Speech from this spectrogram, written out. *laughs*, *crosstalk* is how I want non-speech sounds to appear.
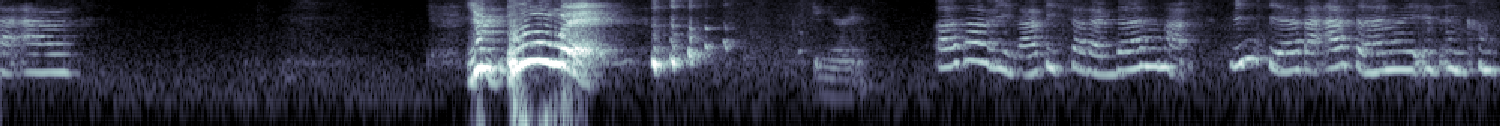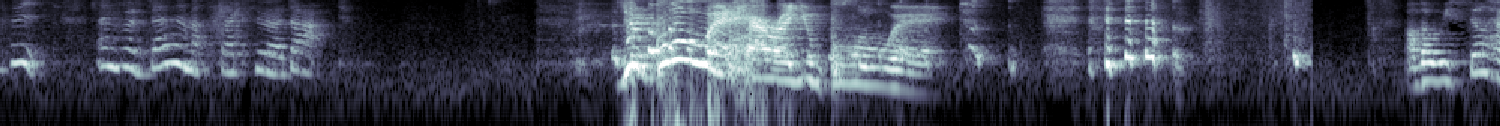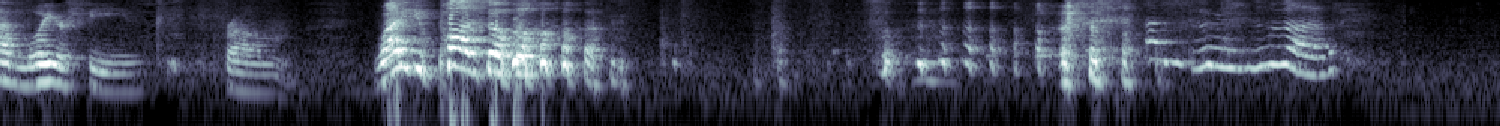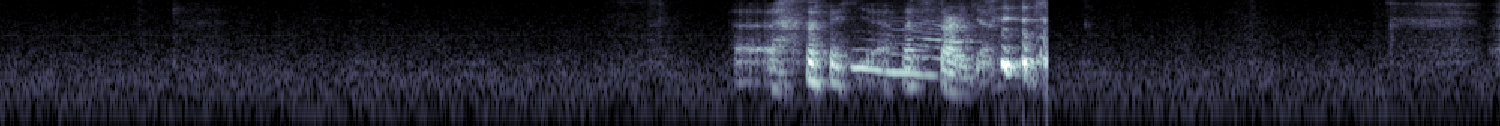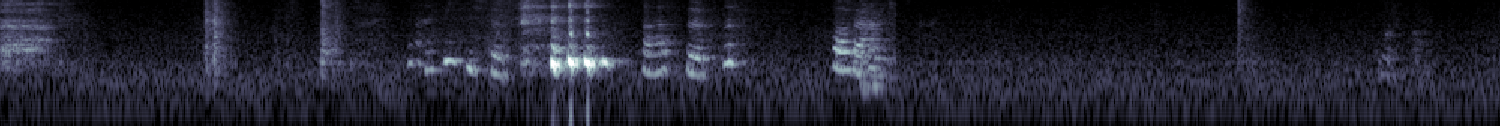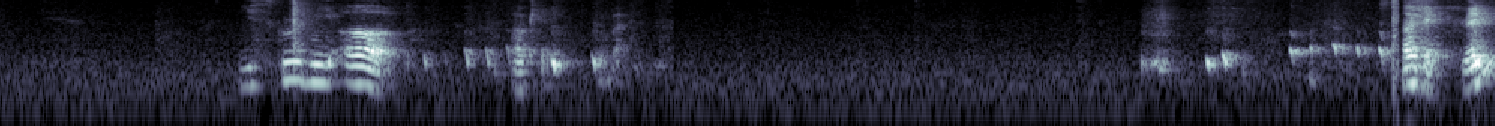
är... Uh, you blew it! Engineering. love each other very much. We feel that our family is incomplete and would very much like to adopt. You blew it, Hera! You blew it! Although we still have lawyer fees from. Why did you pause so long? Vad? Uh, yeah, let's start again. *laughs* I think you should. *laughs* That's it. Hold on. You screwed me up. Okay, go back. Okay, ready?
